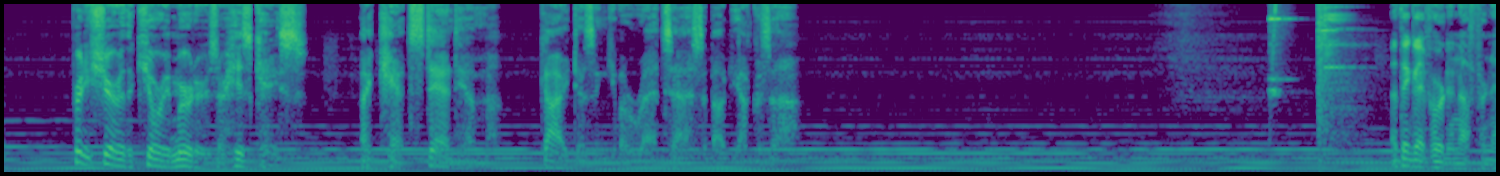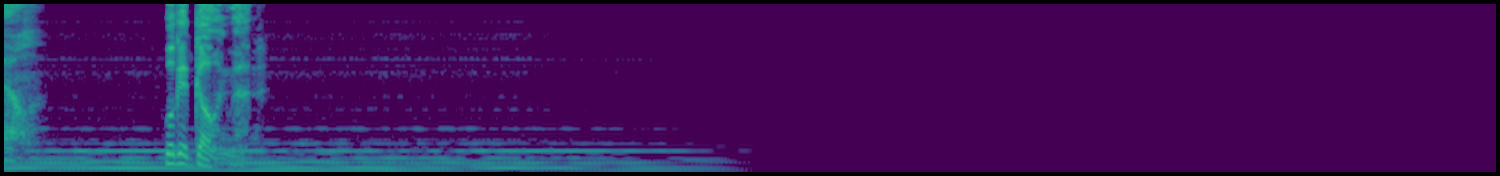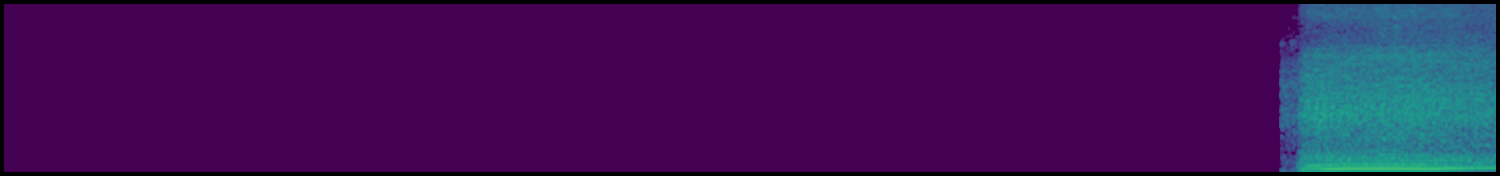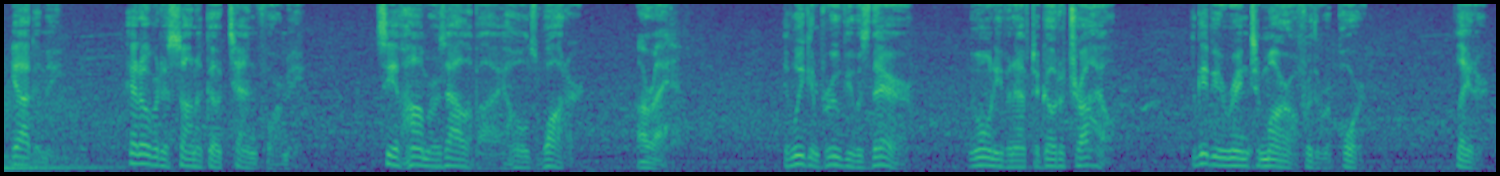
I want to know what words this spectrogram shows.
Pretty sure the Kyorei murders are his case. I can't stand him. Guy doesn't give a rat's ass about Yakuza. I think I've heard enough for now. We'll get going then. Yagami, head over to Sauna Goten for me. See if Hamura's alibi holds water. All right. If we can prove he was there, we won't even have to go to trial. I'll give you a ring tomorrow for the report. Later.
